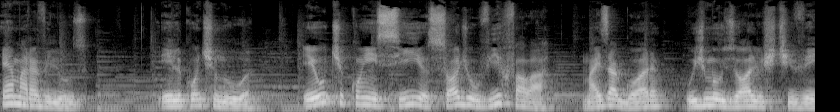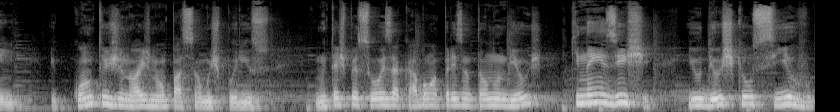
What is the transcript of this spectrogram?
é maravilhoso. Ele continua: Eu te conhecia só de ouvir falar, mas agora os meus olhos te veem. E quantos de nós não passamos por isso? Muitas pessoas acabam apresentando um Deus que nem existe, e o Deus que eu sirvo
